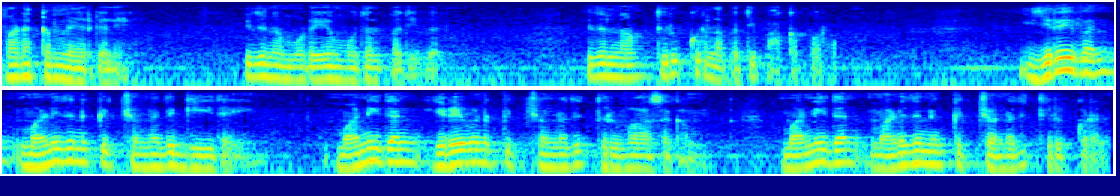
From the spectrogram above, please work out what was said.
வணக்கம் நேர்களே இது நம்முடைய முதல் பதிவு. இதில் நாம் திருக்குறளை பற்றி பார்க்க போகிறோம் இறைவன் மனிதனுக்கு சொன்னது கீதை மனிதன் இறைவனுக்கு சொன்னது திருவாசகம் மனிதன் மனிதனுக்கு சொன்னது திருக்குறள்.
